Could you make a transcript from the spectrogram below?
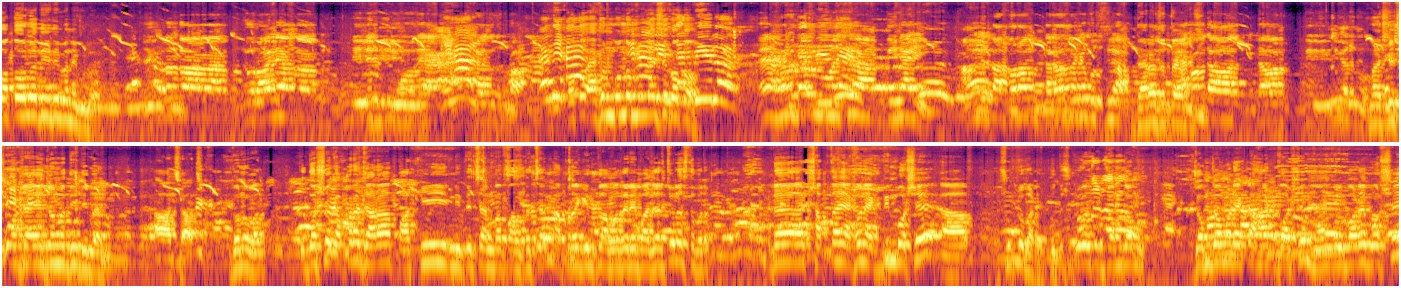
কত হলে দিয়ে দেবেন এগুলো? কত? এখন পর্যন্ত মূল্য আছে কত? মানে জন্য দিয়ে দিবেন। আচ্ছা আচ্ছা। ধন্যবাদ। দর্শক, আপনারা যারা পাখি নিতে চান বা পালতে চান, আপনারা কিন্তু আমাদের এই বাজারে চলে আসতে পারেন। এটা সপ্তাহে এখন একদিন বসে শুক্রবারে। প্রতি শুক্রবার জমজম জমজমের একটা হাট বসে, মঙ্গলবারে বসে,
